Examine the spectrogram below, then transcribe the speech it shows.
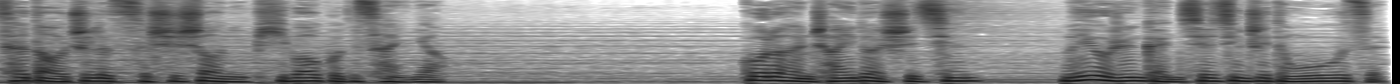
才导致了此时少女皮包骨的惨样。过了很长一段时间，没有人敢接近这栋屋子，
